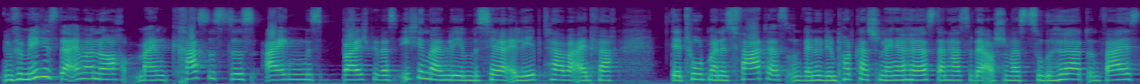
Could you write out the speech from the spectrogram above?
Und für mich ist da immer noch mein krassestes eigenes Beispiel, was ich in meinem Leben bisher erlebt habe, einfach der Tod meines Vaters. Und wenn du den Podcast schon länger hörst, dann hast du da auch schon was zu gehört und weißt,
